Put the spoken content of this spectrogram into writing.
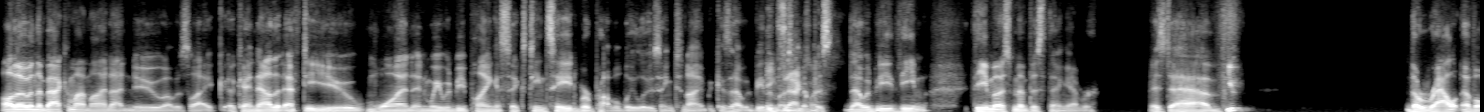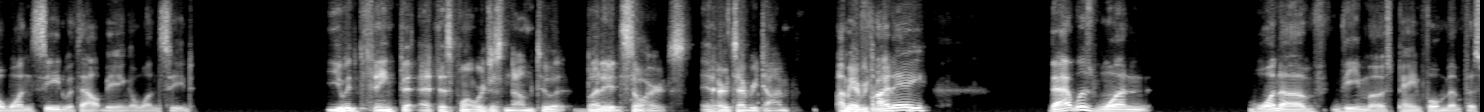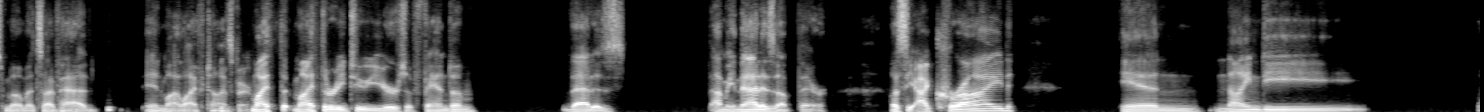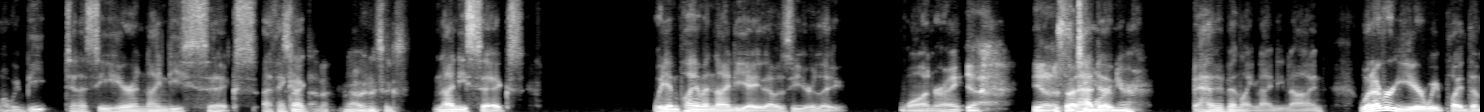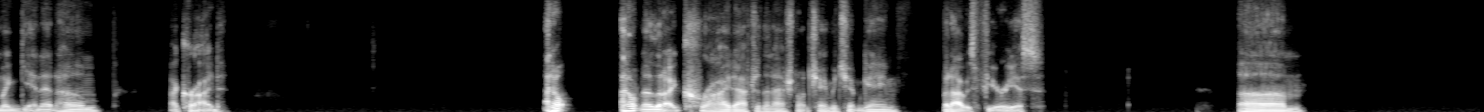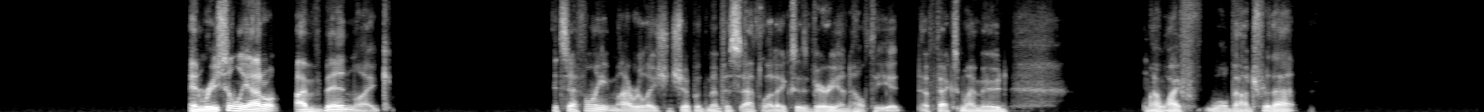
Although in the back of my mind, I knew I was like, "Okay, now that FDU won and we would be playing a 16 seed, we're probably losing tonight because that would be the Exactly. most Memphis. That would be the the most Memphis thing ever, is to have You the route of a one seed without being a one seed. you would think that at this point we're just numb to it, but it still hurts. It hurts every time. I mean, Every time. Friday, that was one one of the most painful Memphis moments I've had in my lifetime. That's fair. My th- my 32 years of fandom, that is, I mean, that is up there. Let's see, I cried in 90. Well, we beat Tennessee here in 96. I think I. No, in six. 96. We didn't play them in 98. That was the year they won, right? Yeah, yeah. That's So the T had to- Martin year. It had to been like 99. Whatever year we played them again at home, I cried. I don't I don't know that I cried after the national championship game, but I was furious. Um and recently I don't I've been like it's definitely my relationship with Memphis Athletics is very unhealthy. It affects my mood. My wife will vouch for that.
